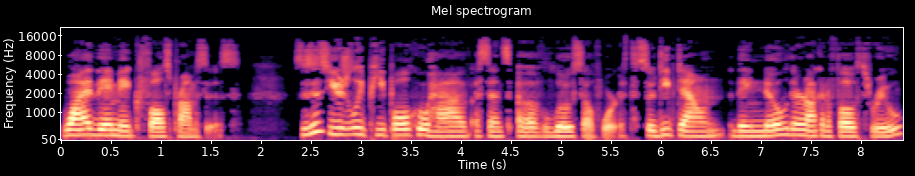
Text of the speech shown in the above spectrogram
why they make false promises. So this is usually people who have a sense of low self worth. So deep down, they know they're not going to follow through,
